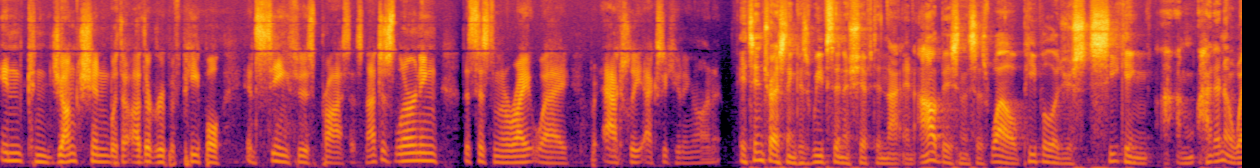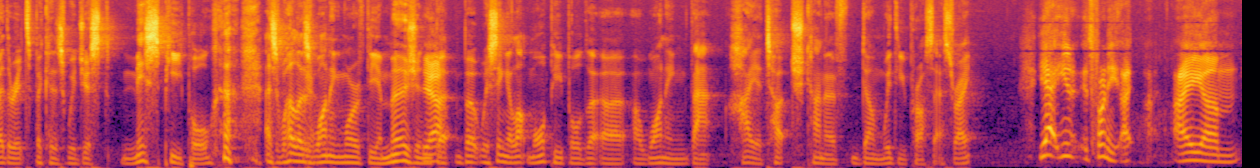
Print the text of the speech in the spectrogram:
in conjunction with other group of people and seeing through this process, not just learning the system the right way, but actually executing on it. It's interesting because we've seen a shift in that in our business as well. People are just seeking, um, I don't know whether it's because we just miss people as well as yeah. wanting more of the immersion, yeah. but, but we're seeing a lot more people that are, are wanting that higher touch kind of done with you process, right? Yeah, you know, it's funny. I, I, um,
